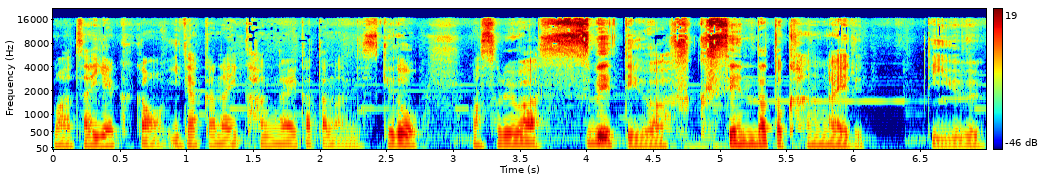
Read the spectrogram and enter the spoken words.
まあ、罪悪感を抱かない考え方なんですけど、まあ、それは全ては伏線だと考えるっていう、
